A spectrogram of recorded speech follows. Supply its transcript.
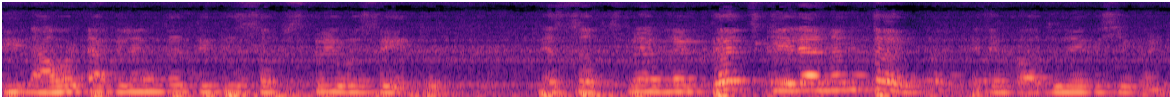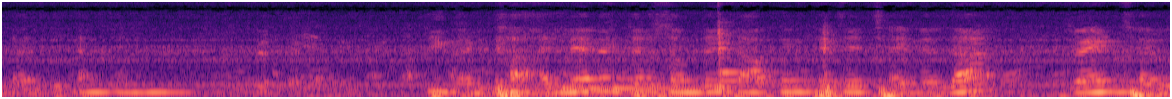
ती नावं टाकल्यानंतर तिथे सबस्क्राईब असं येतं. त्या सबस्क्राईबला टच केल्यानंतर त्याच्या बाजूला एक अशी घंटा असते ती घंटा हल्ल्यानंतर समजायचं आपण त्याच्या चॅनलला जॉईन झालो.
